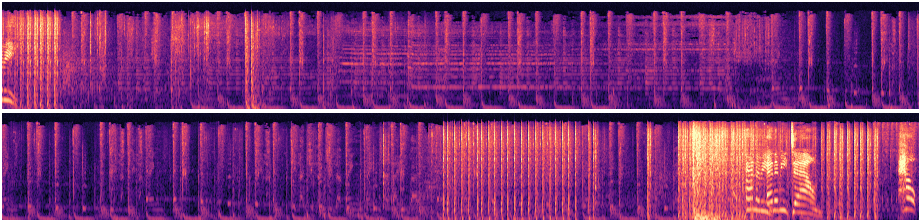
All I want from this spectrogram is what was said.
Enemy! Enemy! Enemy down! Help!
